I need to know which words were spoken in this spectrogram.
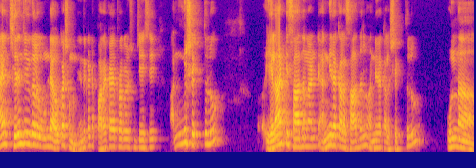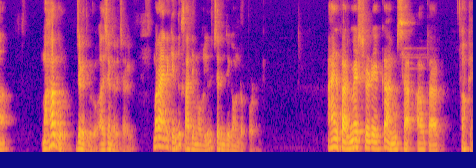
ఆయన చిరంజీవి గల ఉండే అవకాశం ఉంది. ఎందుకంటే పరకాయ ప్రవేశం చేసే అన్ని శక్తులు ఎలాంటి సాధన అంటే అన్ని రకాల సాధనలు అన్ని రకాల శక్తులు ఉన్న మహాగురు జగద్గురు ఆదిశంకరాచార్యులు. మరి ఆయనకి ఎందుకు సాధ్యం అవ్వలేదు చిరంజీవిగా ఉండకపోవడం? ఆయన పరమేశ్వరుడు యొక్క అంశ అవతారం. ఓకే.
